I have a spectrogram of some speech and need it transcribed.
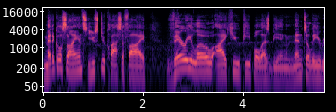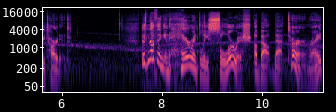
Medical science used to classify very low IQ people as being mentally retarded. There's nothing inherently slurish about that term, right?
